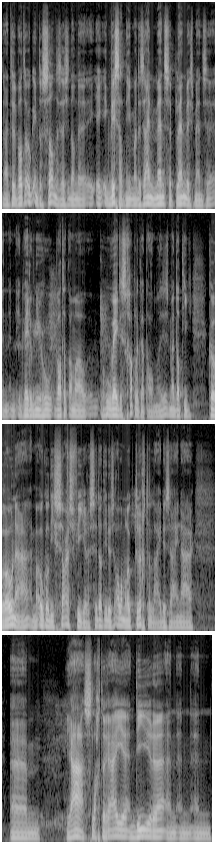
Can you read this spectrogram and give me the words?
Nou, wat ook interessant is, als je dan, ik, ik, wist dat niet, maar er zijn mensen, plant-based mensen, en, en, ik weet ook niet hoe, wat het allemaal, hoe wetenschappelijk dat allemaal is, maar dat die corona, maar ook wel die SARS-virussen, dat die dus allemaal ook terug te leiden zijn naar, ehm, ja, slachterijen en dieren en, en, en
